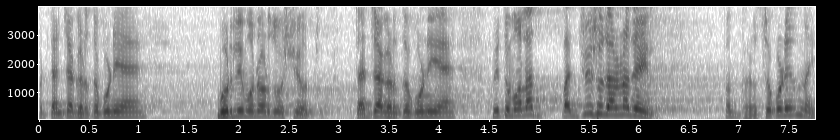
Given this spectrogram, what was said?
पण त्यांच्या घरचं कोणी आहे? मुरली मनोहर जोशी होतो. त्यांच्या घरचं कोणी आहे? मी तुम्हाला पंचवीस उदाहरणं देईल. पण घरचं कोणीच नाही.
